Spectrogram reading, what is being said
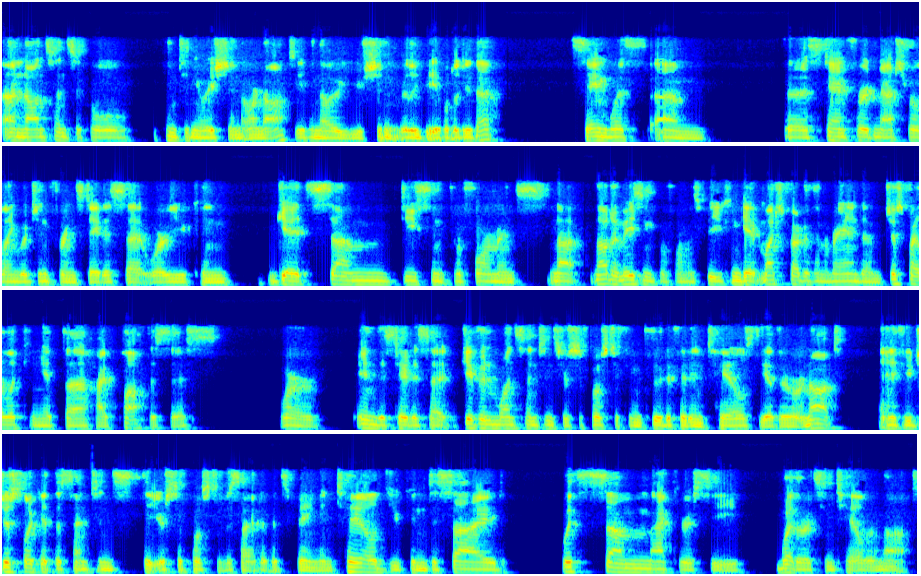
a nonsensical continuation or not, even though you shouldn't really be able to do that. Same with um, the Stanford Natural Language Inference data set, where you can get some decent performance, not not amazing performance, but you can get much better than random just by looking at the hypothesis, where in this data set, given one sentence, you're supposed to conclude if it entails the other or not. And if you just look at the sentence that you're supposed to decide if it's being entailed, you can decide with some accuracy whether it's entailed or not.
